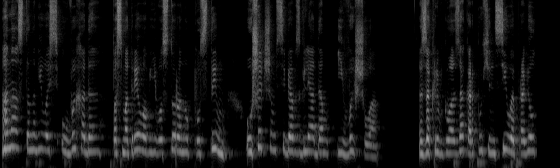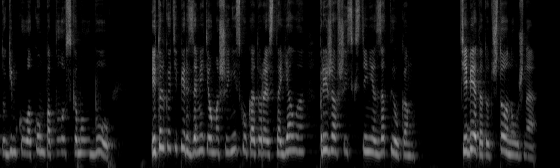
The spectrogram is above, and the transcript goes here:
Она остановилась у выхода, посмотрела в его сторону пустым, ушедшим в себя взглядом и вышла. Закрыв глаза, Карпухин силой провел тугим кулаком по плоскому лбу. И только теперь заметил машинистку, которая стояла, прижавшись к стене с затылком. «Тебе-то тут что нужно?»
